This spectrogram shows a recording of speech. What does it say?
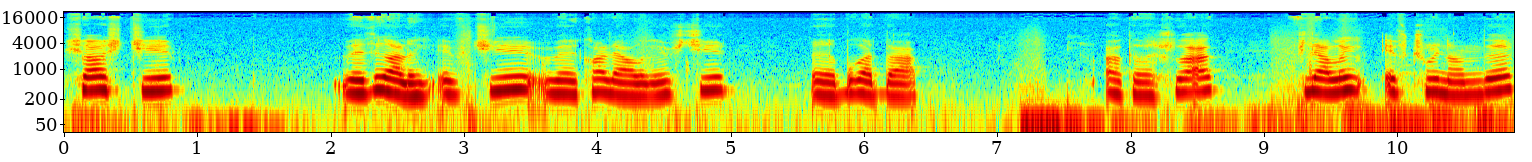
Şahçı Vezir alır F2 ve kale alır F2 ee, burada arkadaşlar fil alır F3 oynandı.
